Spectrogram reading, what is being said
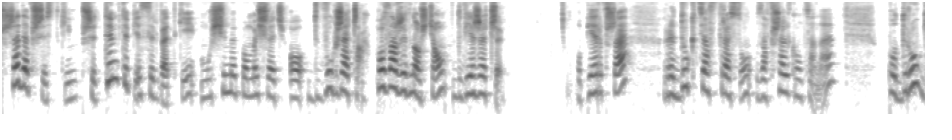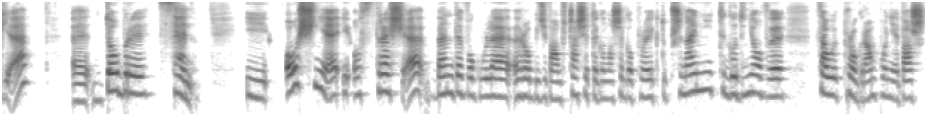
przede wszystkim przy tym typie sylwetki musimy pomyśleć o dwóch rzeczach. Poza żywnością dwie rzeczy. Po pierwsze, redukcja stresu za wszelką cenę. Po drugie, e, dobry sen. I o śnie i o stresie będę w ogóle robić Wam w czasie tego naszego projektu przynajmniej tygodniowy cały program, ponieważ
